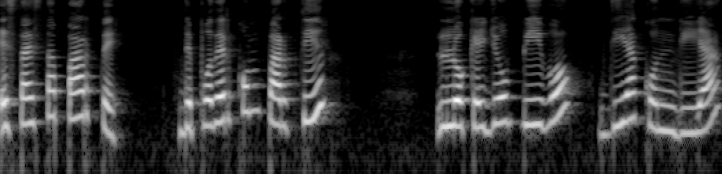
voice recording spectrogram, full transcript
está esta parte de poder compartir lo que yo vivo día con día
